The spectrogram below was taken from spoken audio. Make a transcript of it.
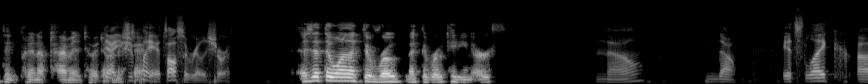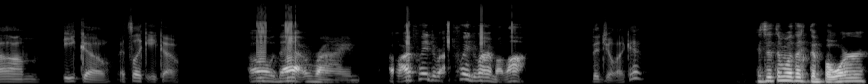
didn't put enough time into it to yeah, you should play it. It's also really short. Is it the one like the ro- like the rotating Earth? No, no, it's like um Ico. It's like Ico. Oh, that Rime. Oh, I played I played Rime a lot. Did you like it? Is it the one with like the boar?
